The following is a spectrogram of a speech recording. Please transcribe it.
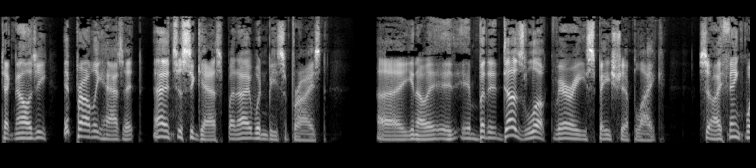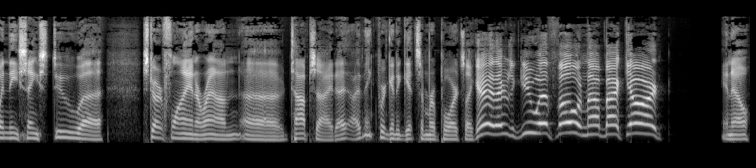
technology, it probably has it. Uh, it's just a guess, but I wouldn't be surprised. Uh, you know, it, it, but it does look very spaceship like. So I think when these things do uh, start flying around uh, topside, I, I think we're going to get some reports like, "Hey, there's a UFO in my backyard." You know,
